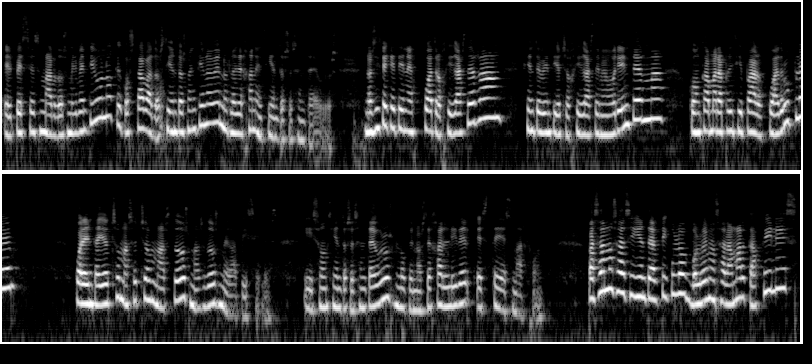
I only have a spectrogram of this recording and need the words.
el PS Smart 2021, que costaba 229, nos le dejan en 160 euros. Nos dice que tiene 4 GB de RAM, 128 GB de memoria interna, con cámara principal cuádruple 48 más 8 más 2 más 2 megapíxeles. Y son 160 euros lo que nos deja el líder este smartphone. Pasamos al siguiente artículo, volvemos a la marca Philips.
